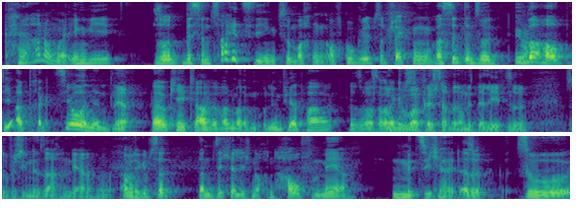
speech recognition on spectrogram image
Keine Ahnung, mal irgendwie so ein bisschen Sightseeing zu machen, auf Google zu checken, was sind denn so überhaupt die Attraktionen? Ja, Ja, okay, klar, wir waren mal im Olympiapark oder sowas, aber Oktoberfest man bestimmt miterlebt, so, so verschiedene Sachen, ja. Ja, aber da gibt es ja dann sicherlich noch einen Haufen mehr. Mit Sicherheit. Also, so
